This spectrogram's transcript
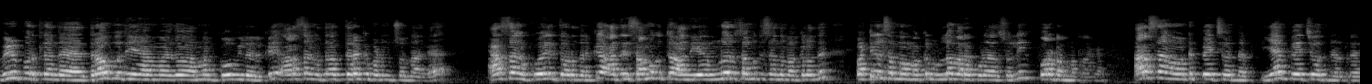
விழுப்புரத்துல அந்த திரௌபதி ஏதோ அம்மன் கோவில் இருக்கு. அரசாங்கத்தால் திறக்கப்படும் சொன்னாங்க. அரசாங்கம் கோயில் திறந்திருக்கு. அது சமூகத்தை அந்த இன்னொரு சமூகத்தை சேர்ந்த மக்கள் வந்து பட்டியல் சமூக மக்கள் உள்ள வரக்கூடாதுன்னு சொல்லி போராட்டம் பண்றாங்க. அரசாங்கம் வந்துட்டு பேச்சுவார்த்தை நடத்துது. ஏன் பேச்சுவார்த்தை நடத்துற?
